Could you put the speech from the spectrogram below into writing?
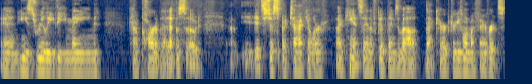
and he's really the main kind of part of that episode. Uh, it's just spectacular. I can't say enough good things about that character. He's one of my favorites.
